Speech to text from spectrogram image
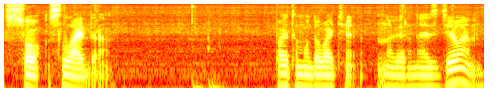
со слайдера. Поэтому давайте, наверное, сделаем.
